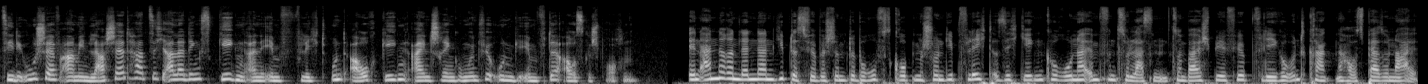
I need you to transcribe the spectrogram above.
CDU-Chef Armin Laschet hat sich allerdings gegen eine Impfpflicht und auch gegen Einschränkungen für ungeimpfte ausgesprochen. In anderen Ländern gibt es für bestimmte Berufsgruppen schon die Pflicht, sich gegen Corona impfen zu lassen, zum Beispiel für Pflege- und Krankenhauspersonal.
